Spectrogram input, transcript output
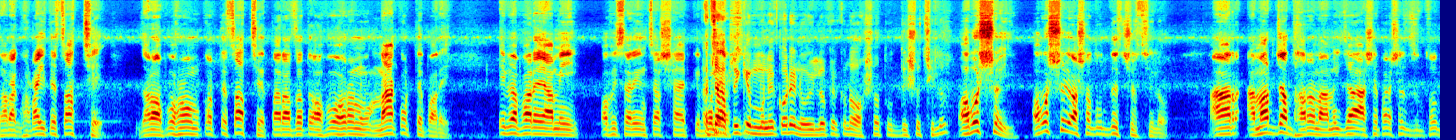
যারা ঘটাইতে চাচ্ছে যারা অপহরণ করতে চাচ্ছে তারা যাতে অপহরণ না করতে পারে। এ ব্যাপারে আমি অফিসার ইনচার্জ সাহেবকে বলে আচ্ছা আপনি কি মনে করেন ওই লোকের কোনো অসৎ উদ্দেশ্য ছিল? অবশ্যই অবশ্যই অসৎ উদ্দেশ্য ছিল। আর আমার যা ধারণা আমি যা আশেপাশে যত-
